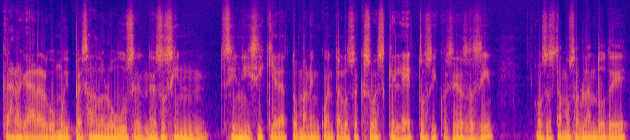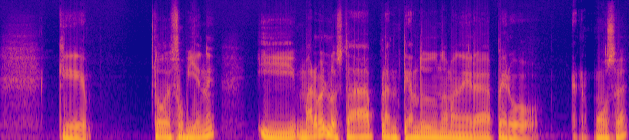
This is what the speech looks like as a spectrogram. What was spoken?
cargar algo muy pesado lo usen, eso sin, sin ni siquiera tomar en cuenta los exoesqueletos y cosas así. O sea, estamos hablando de que todo eso viene y Marvel lo está planteando de una manera pero hermosa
